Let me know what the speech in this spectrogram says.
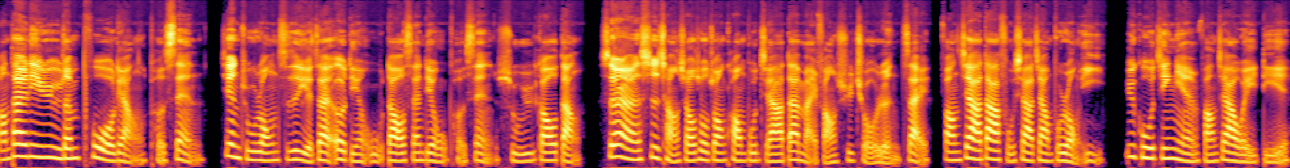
房贷利率升破两 percent，建筑融资也在二点五到三点五 percent，属于高档。虽然市场销售状况不佳，但买房需求仍在，房价大幅下降不容易。预估今年房价微跌。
